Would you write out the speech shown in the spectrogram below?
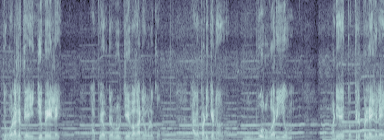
இந்த உலகத்தில் எங்கேயுமே இல்லை. அப்பேற்பட்ட நூல் ஜீவகாரியங்களுக்கும் அதை படிக்கணும். ஒவ்வொரு வரியும் மனித பிள்ளைகளே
